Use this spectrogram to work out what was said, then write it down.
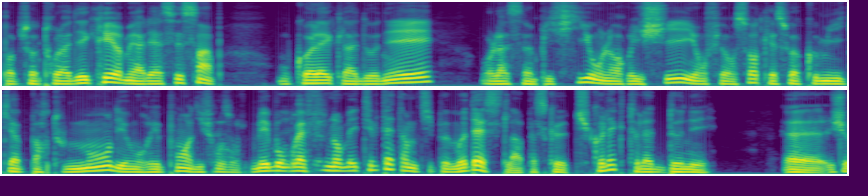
pas besoin de trop la décrire, mais elle est assez simple. On collecte la donnée, on la simplifie, on l'enrichit et on fait en sorte qu'elle soit communicable par tout le monde et on répond à différents enjeux. Mais bon, bref. Non, mais tu es peut-être un petit peu modeste là, parce que tu collectes la donnée. Euh, je,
